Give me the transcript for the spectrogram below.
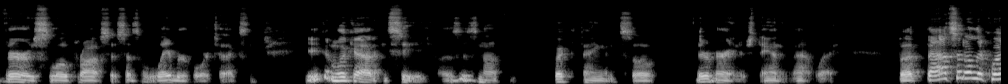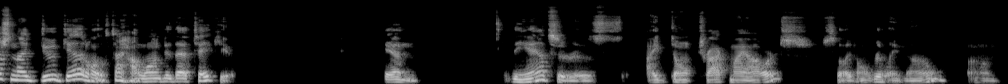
very slow process. That's a labor vortex. You can look at it and see this is not a quick thing and so they're very understanding that way. But that's another question I do get all the time. How long did that take you? And the answer is I don't track my hours, so I don't really know. Um,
